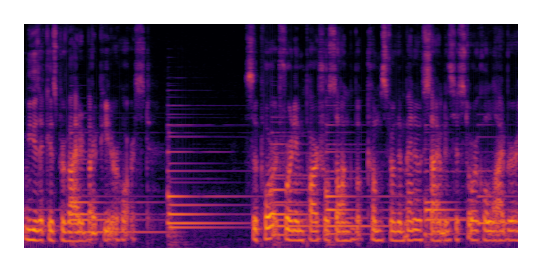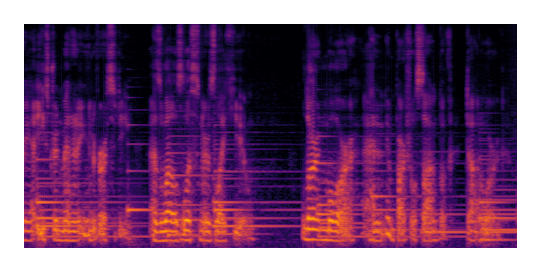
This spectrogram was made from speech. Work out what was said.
Music is provided by Peter Horst. Support for an impartial songbook comes from the Menno Simons Historical Library at Eastern Mennonite University, as well as listeners like you. Learn more at impartialsongbook.org.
